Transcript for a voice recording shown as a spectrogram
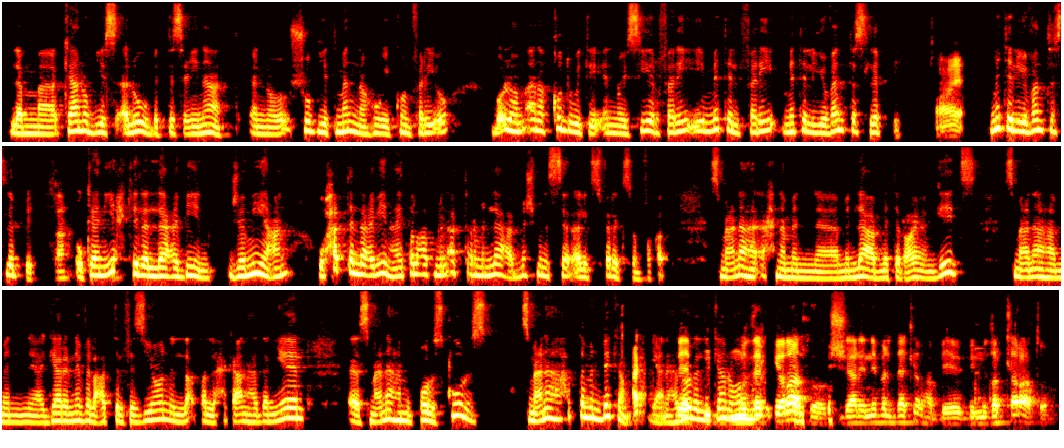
لما كانوا بيسألوه بالتسعينات إنه شو بيتمنى هو يكون فريقه بقول لهم أنا قدوتي إنه يصير فريقي مثل فريق مثل يوفنتوس ليبي. صحيح. مثل يوفنتوس ليبي. صح. وكان يحكي للاعبين جميعا وحتى اللاعبين هاي طلعت من أكثر من لاعب مش من السير أليكس فيرغسون فقط. سمعناها إحنا من من لاعب مثل رايان جيجز سمعناها من جاري نيفيل على التلفزيون اللقطة اللي حكى عنها دانييل سمعناها من بول سكولز. سمعناها حتى من بيكهام يعني هذول اللي كانوا مذكراته جاري نيفيل ذكرها بمذكراته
